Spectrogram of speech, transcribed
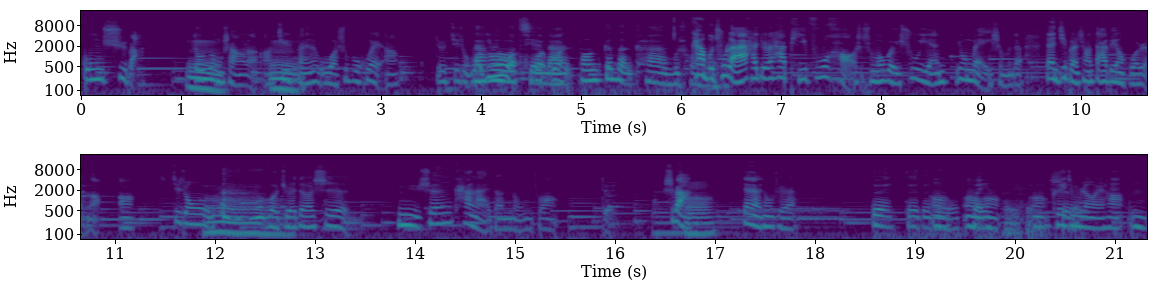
工序吧，都用嗯上了啊。这嗯反正我是不会啊，就这种，因为我后且我我男方根本看不出来，看不出来，还觉得他皮肤好，什么伪素颜又美什么的，但基本上大变活人了啊。这种我哦觉得是女生看来的浓妆，对，是吧？啊，蛋奶同学，对对对对嗯对，可以嗯嗯可以可以，嗯，可以这么认为哈，嗯，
